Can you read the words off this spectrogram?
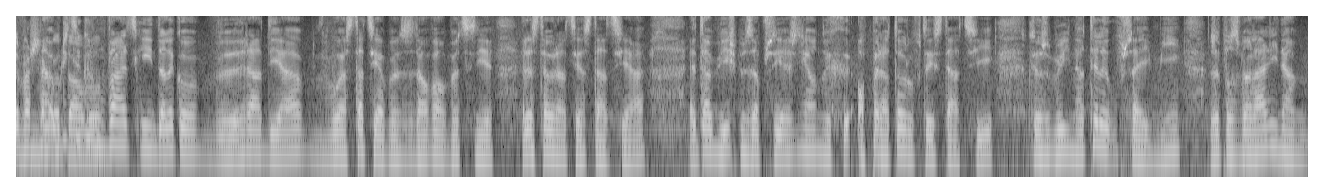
y, waszego Na ulicy domu. Grunwaldzkiej, niedaleko radia, była stacja benzynowa, obecnie restauracja stacja. E, Tam mieliśmy zaprzyjaźnionych operatorów tej stacji, którzy byli na tyle uprzejmi, że pozwalali nam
